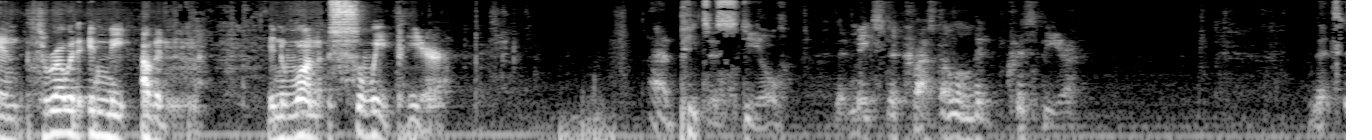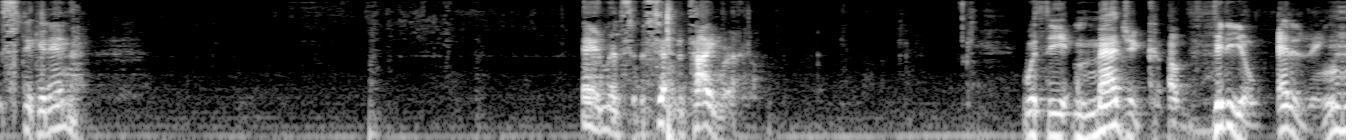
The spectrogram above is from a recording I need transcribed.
and throw it in the oven in one sweep here. Have pizza steel that makes the crust a little bit crispier. Let's stick it in. And let's set the timer with the magic of video editing,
